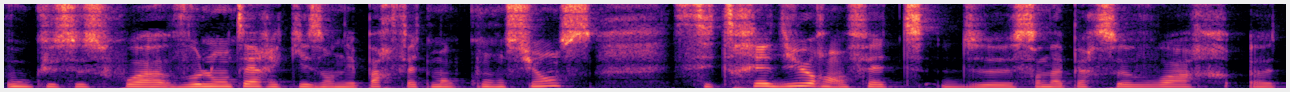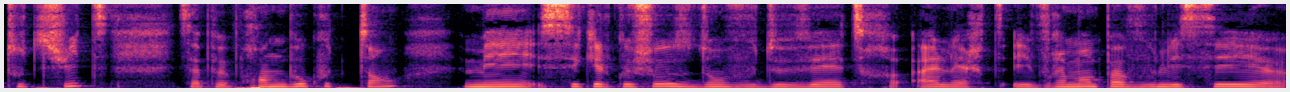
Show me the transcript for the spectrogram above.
ou que ce soit volontaire et qu'ils en aient parfaitement conscience, c'est très dur en fait de s'en apercevoir euh, tout de suite. Ça peut prendre beaucoup de temps, mais c'est quelque chose dont vous devez être alerte et vraiment pas vous laisser euh,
